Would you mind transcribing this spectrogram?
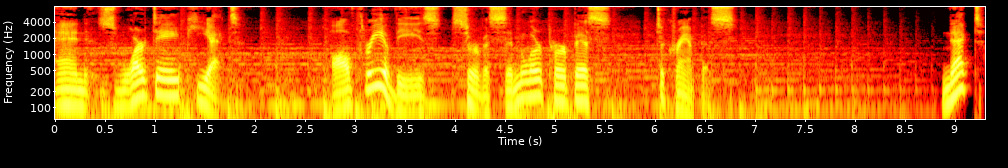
and Zwarte Piet. All three of these serve a similar purpose to Krampus. Knecht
